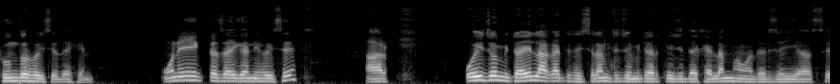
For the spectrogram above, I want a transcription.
সুন্দর হয়েছে দেখেন। অনেকটা জায়গা নিয়ে হয়েছে আর ওই জমিটাই লাগাইতে চাইছিলাম, যে জমিটা আর কি যে দেখাইলাম, আমাদের যে ইয়ে আছে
